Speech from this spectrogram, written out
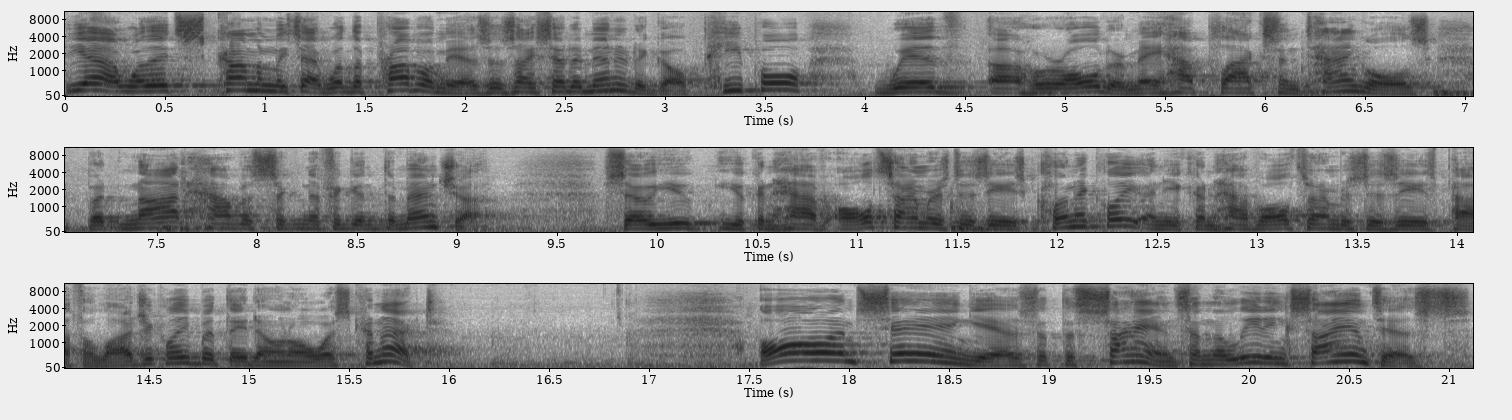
Yeah, well, it's commonly said. Well, the problem is, as I said a minute ago, people with, uh, who are older may have plaques and tangles, but not have a significant dementia. So you, you can have Alzheimer's disease clinically, and you can have Alzheimer's disease pathologically, but they don't always connect. All I'm saying is that the science and the leading scientists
